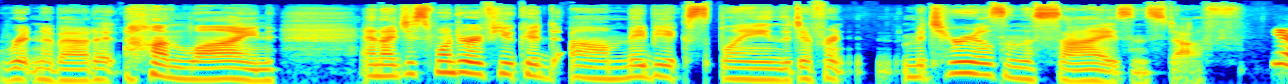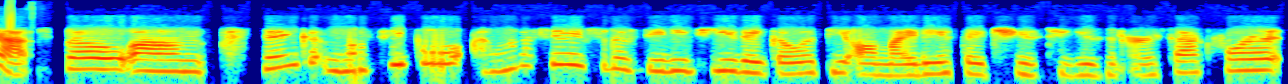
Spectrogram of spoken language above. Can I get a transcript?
written about it online. And I just wonder if you could um, maybe explain the different materials and the size and stuff. Yeah, so um, I think most people, I want to say for the CDT, they go with the Almighty if they choose to use an Ursack for it.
